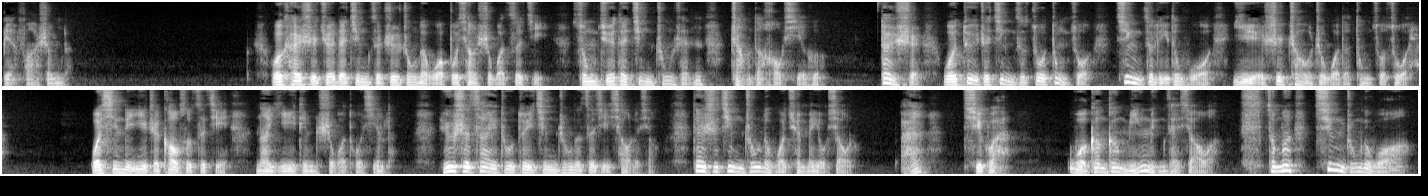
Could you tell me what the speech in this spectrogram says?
便发生了。我开始觉得镜子之中的我不像是我自己，总觉得镜中人长得好邪恶。但是我对着镜子做动作，镜子里的我也是照着我的动作做呀。我心里一直告诉自己，那一定是我多心了。于是再度对镜中的自己笑了笑，但是镜中的我却没有笑容。哎，奇怪，我刚刚明明在笑啊，怎么镜中的我……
